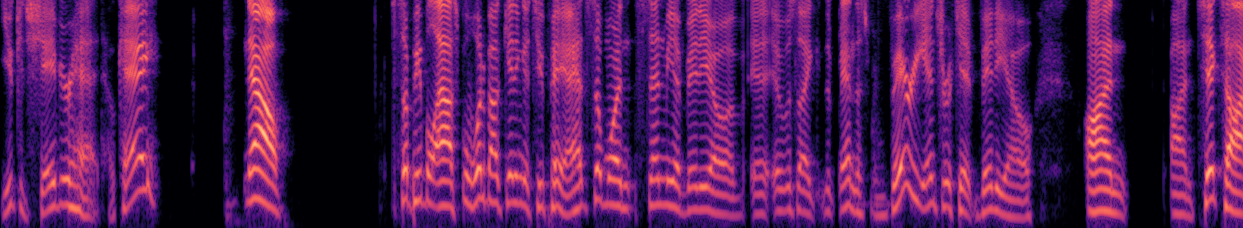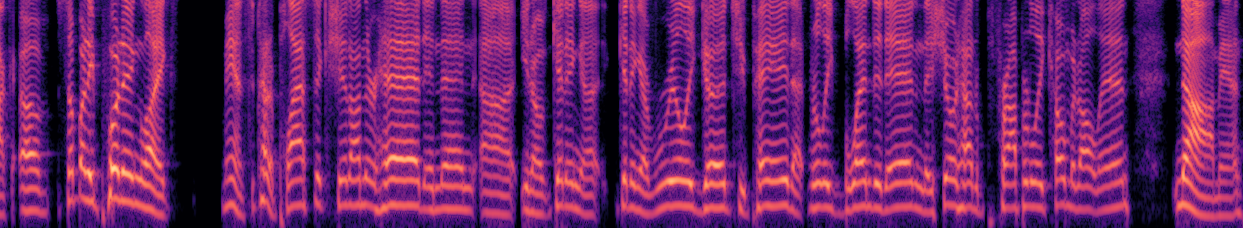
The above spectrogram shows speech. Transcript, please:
you could shave your head. Okay. Now, some people ask, well, what about getting a toupee? I had someone send me a video of it, was like, man, this very intricate video on on TikTok of somebody putting like man some kind of plastic shit on their head and then uh you know getting a getting a really good toupee that really blended in and they showed how to properly comb it all in nah man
